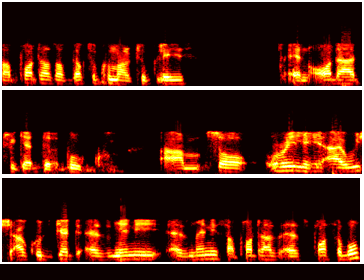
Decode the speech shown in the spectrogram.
supporters of Dr. Kumal to place an order to get the book. Um, so really, I wish I could get as many as many supporters as possible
